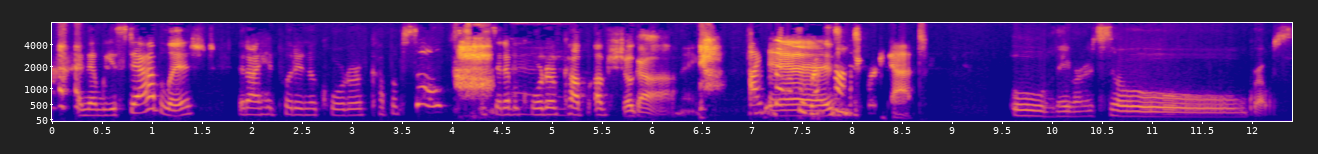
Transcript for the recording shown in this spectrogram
and then we established that I had put in a quarter of cup of salt instead of a quarter of cup of sugar. Nice. I did that at the restaurant I worked at. Oh, they were so gross.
